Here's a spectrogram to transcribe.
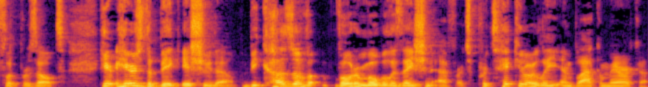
flip results. Here, here's the big issue though. Because of voter mobilization efforts, particularly in Black America,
